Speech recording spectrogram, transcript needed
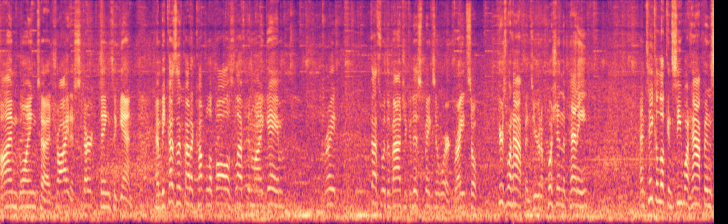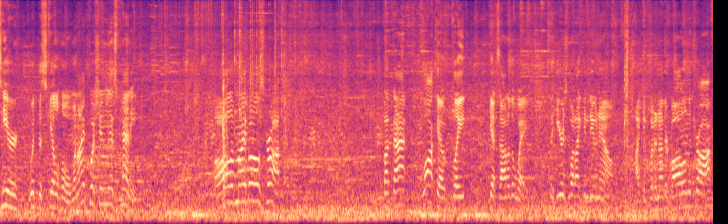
I'm going to try to start things again. And because I've got a couple of balls left in my game, right, that's what the magic of this makes it work, right? So here's what happens. You're gonna push in the penny and take a look and see what happens here with the skill hole. When I push in this penny, all of my balls drop, but that lockout plate gets out of the way. So here's what I can do now. I can put another ball in the trough,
